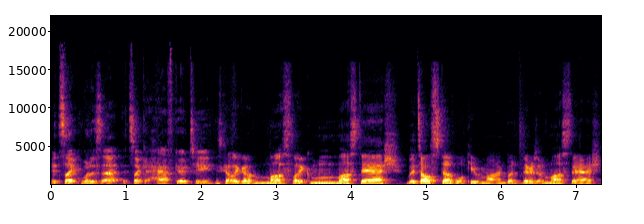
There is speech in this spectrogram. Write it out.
It's like what is that? It's like a half goatee. He's got like a must like mustache, but it's all stubble. Keep in mind, but there's a mustache,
